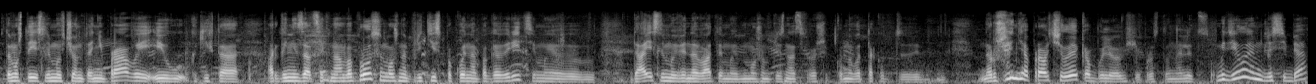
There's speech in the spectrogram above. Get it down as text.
Потому что если мы в чем-то неправы и у каких-то организаций к нам вопросы, можно прийти спокойно поговорить, и мы, да, если мы виноваты, мы можем признать свою ошибку. Но вот так вот э, нарушения прав человека были вообще просто на лицо. Мы делаем для себя,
